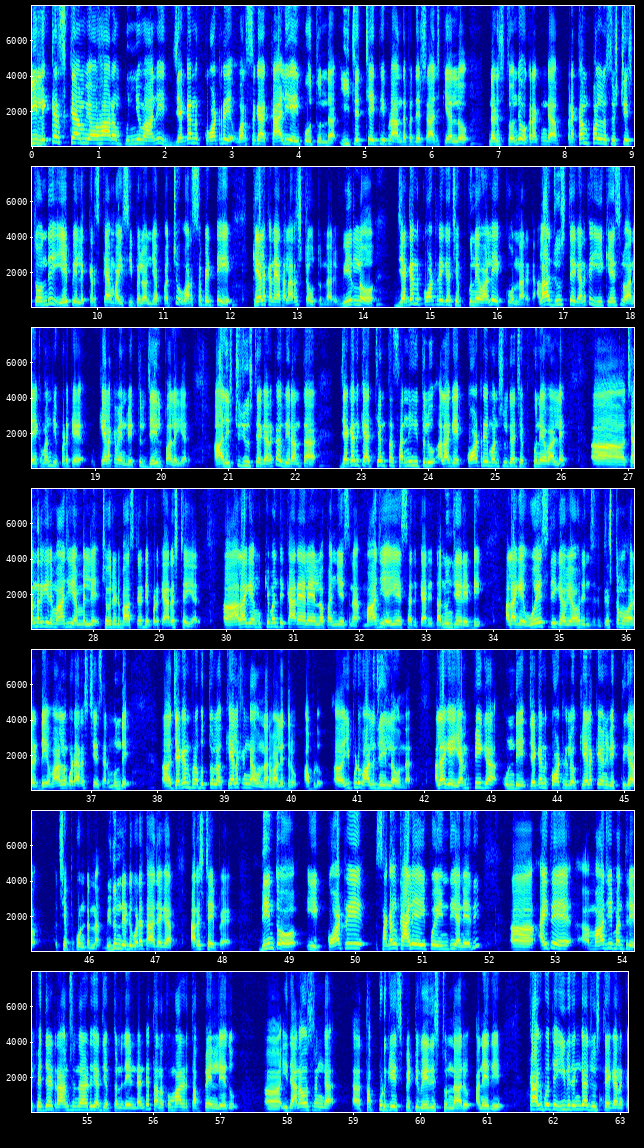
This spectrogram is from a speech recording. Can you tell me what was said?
ఈ liquor scam వ్యవహారం పుణ్యమాని జగన్ కోటరీ వరుసగా ఖాళీ అయిపోతుందా? ఈ చర్చ అయితే ఇప్పుడు ఆంధ్రప్రదేశ్ రాజకీయాల్లో నడుస్తోంది. ఒక రకంగా ప్రకంపనలు సృష్టిస్తోంది. ఏపీ లిక్కర్ స్కామ్ వైసీపీలో అని చెప్పొచ్చు. వరుస పెట్టి కీలక నేతలు అరెస్ట్ అవుతున్నారు. వీరిలో జగన్ కోటరీగా చెప్పుకునే వాళ్ళే ఎక్కువ ఉన్నారట. అలా చూస్తే కనుక ఈ కేసులో అనేక మంది ఇప్పటికే కీలకమైన వ్యక్తులు జైలు పాలయ్యారు. ఆ లిస్టు చూస్తే కనుక వీరంతా జగన్కి అత్యంత సన్నిహితులు అలాగే కోటరీ మనుషులుగా చెప్పుకునే వాళ్ళే. చంద్రగిరి మాజీ ఎమ్మెల్యే చెవిరెడ్డి భాస్కర్ రెడ్డి ఇప్పటికే అరెస్ట్ అయ్యారు. అలాగే ముఖ్యమంత్రి కార్యాలయంలో పనిచేసిన మాజీ ఐఏఎస్ అధికారి ధనుంజయ రెడ్డి అలాగే ఓఎస్డీగా వ్యవహరించిన కృష్ణమోహన్ రెడ్డి వాళ్ళని కూడా అరెస్ట్ చేశారు ముందే. జగన్ ప్రభుత్వంలో కీలకంగా ఉన్నారు వాళ్ళిద్దరూ అప్పుడు. ఇప్పుడు వాళ్ళు జైల్లో ఉన్నారు. అలాగే ఎంపీగా ఉండి జగన్ కోటరీలో కీలకమైన వ్యక్తిగా చెప్పుకుంటున్న మిథున్ రెడ్డి కూడా తాజాగా అరెస్ట్ అయిపోయారు. దీంతో ఈ కోటరీ సగం ఖాళీ అయిపోయింది అనేది అయితే మాజీ మంత్రి పెద్దిరెడ్డి రామచంద్రారెడ్డి గారు చెప్తున్నది ఏంటంటే తన కుమారుడు తప్పేం లేదు. ఇది అనవసరంగా తప్పుడు కేసు పెట్టి వేధిస్తున్నారు అనేది. కాకపోతే ఈ విధంగా చూస్తే కనుక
